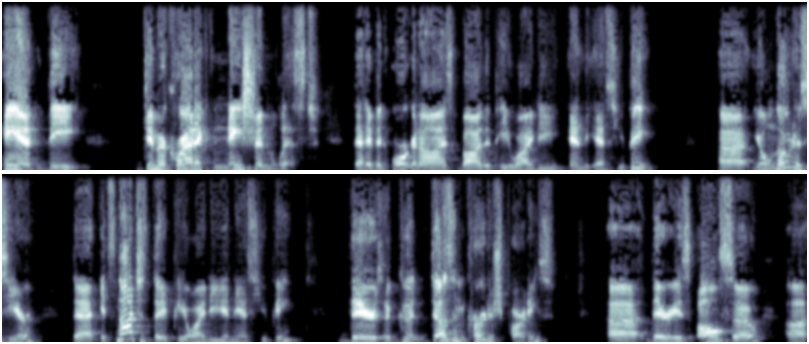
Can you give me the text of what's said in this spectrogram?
and the Democratic Nation List that had been organized by the PYD and the SUP. Uh, you'll notice here that it's not just the PYD and the SUP. There's a good dozen Kurdish parties. Uh, there is also uh,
